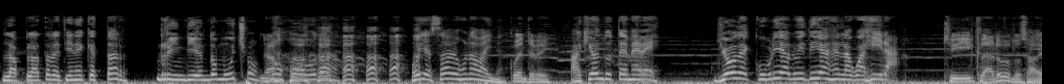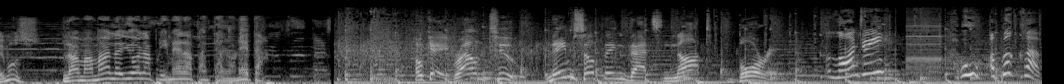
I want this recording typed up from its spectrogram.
la plata le tiene que estar rindiendo mucho. No, No. joda. Oye, ¿sabes una vaina? Cuénteme. Aquí donde usted me ve, yo descubrí a Luis Díaz en La Guajira. Sí, claro, lo sabemos. La mamá le dio la primera pantaloneta. Okay, round two. Name something that's not boring. A laundry? Ooh, a book club.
